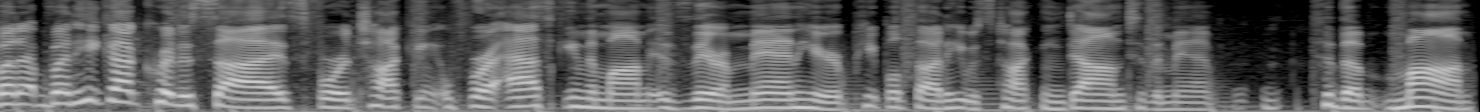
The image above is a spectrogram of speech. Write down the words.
but uh, but he got criticized for talking for asking the mom, "Is there a man here?" People thought he was talking down to the man, to the mom.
